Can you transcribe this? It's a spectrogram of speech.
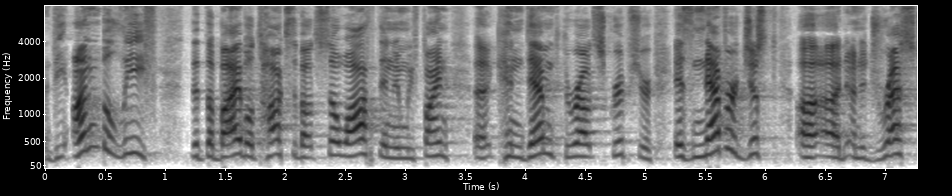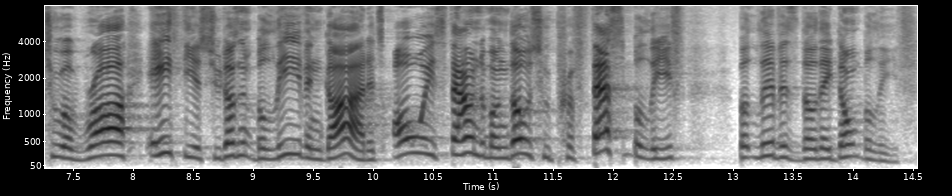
The unbelief that the Bible talks about so often and we find uh, condemned throughout Scripture is never just uh, an address to a raw atheist who doesn't believe in God. It's always found among those who profess belief but live as though they don't believe.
